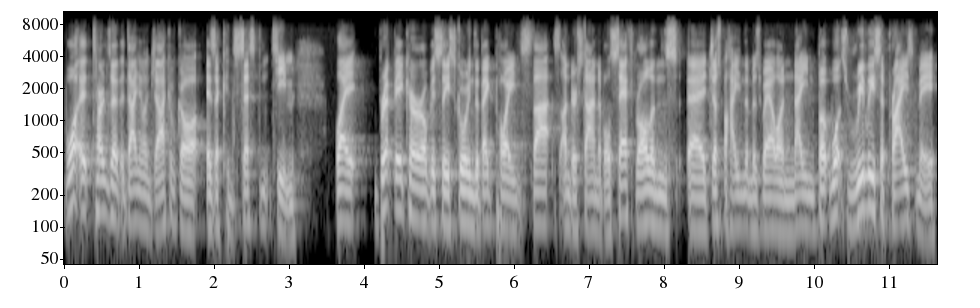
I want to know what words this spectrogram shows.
what it turns out that Daniel and Jack have got is a consistent team. Like Britt Baker obviously scoring the big points, that's understandable. Seth Rollins uh, just behind them as well on nine. But what's really surprised me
